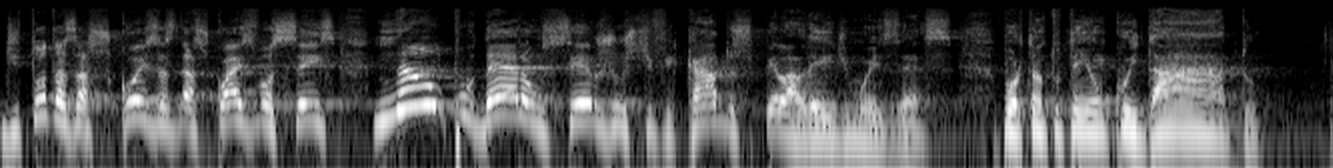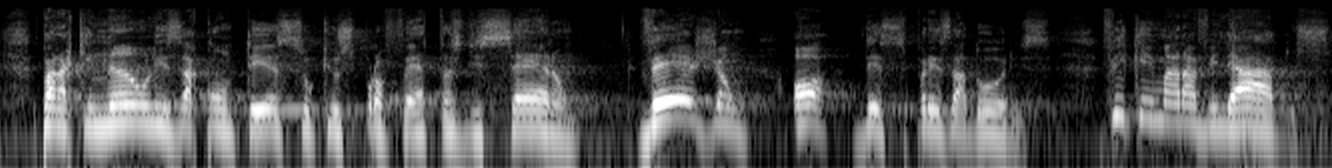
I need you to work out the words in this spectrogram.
de todas as coisas das quais vocês não puderam ser justificados pela lei de Moisés. Portanto, tenham cuidado para que não lhes aconteça o que os profetas disseram. Vejam, ó desprezadores, fiquem maravilhados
